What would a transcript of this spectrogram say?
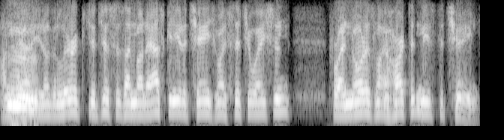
I'm, Mm. You know, the lyric it just says, "I'm not asking you to change my situation, for I know it is my heart that needs to change."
